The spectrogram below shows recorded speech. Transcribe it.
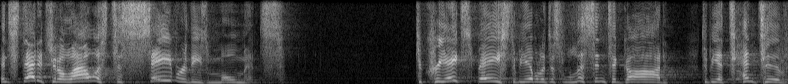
Instead, it should allow us to savor these moments, to create space to be able to just listen to God, to be attentive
